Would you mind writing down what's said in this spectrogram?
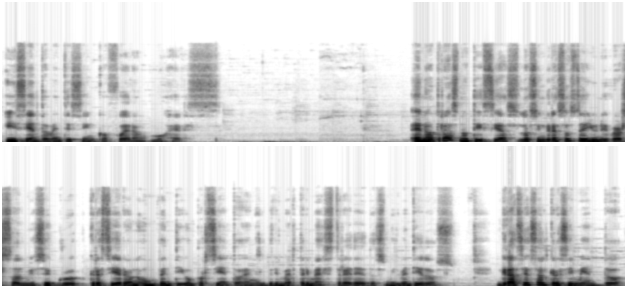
y 125 fueron mujeres. En otras noticias, los ingresos de Universal Music Group crecieron un 21% en el primer trimestre de 2022, gracias al crecimiento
